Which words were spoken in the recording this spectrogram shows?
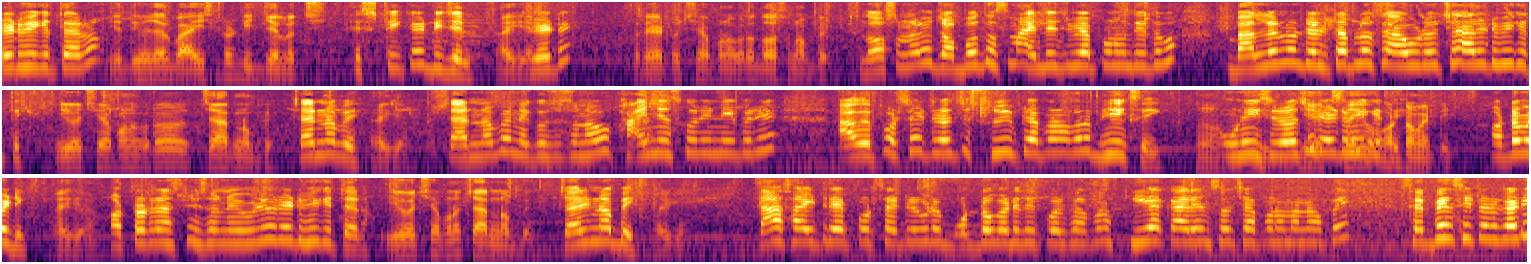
রেট হয়ে কেতে দুই হাজার বাইশ ডিজেল অছি এসটি কে ডিজেল রেট ରେଟ୍ ଅଛି ଆପଣଙ୍କର ଦଶ ନବେ ଦଶ ନବେ ଜବରଦସ୍ତ ମାଇଲେଜ୍ ବି ଆପଣଙ୍କୁ ଦେଇଦେବ ବାଲେନୋ ଡେଲ୍ଟା ପ୍ଲସ୍ ଆଉ ଗୋଟେ ଅଛି ଆ ରେଟ୍ ବି କେତେ ଇଏ ଅଛି ଆପଣଙ୍କର ଚାରି ନବେ ଚାରି ନବେ ଆଜ୍ଞା ଚାରି ନବେ ନେଗୋସିଏସନ୍ ହେବ ଫାଇନାନ୍ସ କରି ନେଇପାରିବେ ଆଉ ଏପଟ ସାଇଡ଼୍ରେ ଅଛି ସ୍ୱିଫ୍ଟ ଆପଣଙ୍କର ଭିଏକ୍ସ ଆଇ ଉଣେଇଶରେ ଅଛି ରେଟ୍ ବି କେତେ ଅଟୋମେଟିକ୍ ଅଟୋମେଟିକ୍ ଆଜ୍ଞା ଅଟୋ ଟ୍ରାନ୍ସମିସନ୍ ମିଳିବ ରେଟ୍ ବି କେତେ ଇଏ ଅଛି ଆପଣ ଚାରି ନବେ ଚାରି ନବେ ଆଜ୍ଞା ତା ସାଇଡ଼୍ରେ ଏପଟ ସାଇଡ଼୍ରେ ଗୋଟେ ବଡ଼ ଗାଡ଼ି ଦେଖିପାରୁଥିବେ ଆପଣ କିଆ କାର୍ ଏନ୍ସ ଅଛି ଆପଣମାନଙ୍କ ପାଇଁ ସେଭେନ୍ ସିଟର୍ ଗାଡ଼ି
